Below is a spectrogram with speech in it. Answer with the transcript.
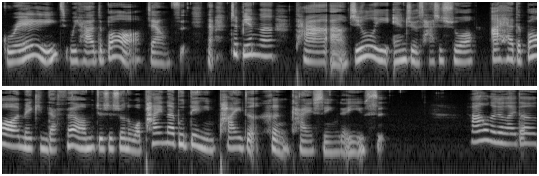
great. We had the ball.” 这样子。那这边呢，他啊，Julie Andrews 他是说：“I had the ball making that film。”就是说呢，我拍那部电影拍的很开心的意思。好，那就来到。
